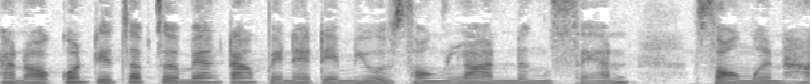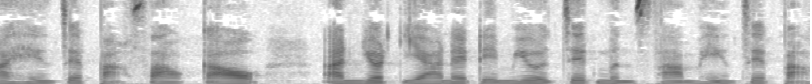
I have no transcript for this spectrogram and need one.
ค่ะเนาะคนที่จับเจอแมงตั้งเป็นในเต็มอยู่2ล้าน1แสน25,000เฮง7ปาก29อันยอดยาในเต็มอยู่73,000เฮง7ปาก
